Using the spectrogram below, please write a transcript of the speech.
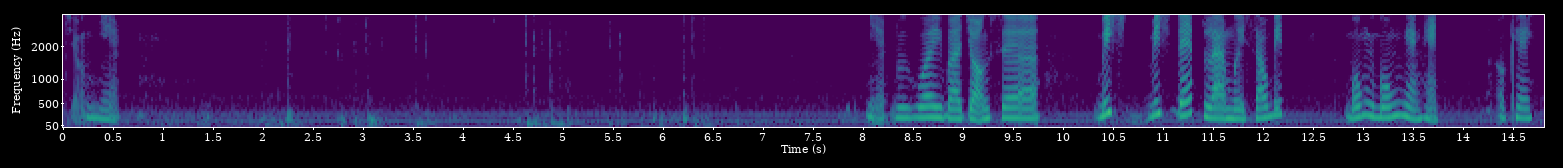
Chọn nhạc. Nhạc đuôi quay và chọn xe bit bit depth là 16 bit 44.000 Hz ok.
